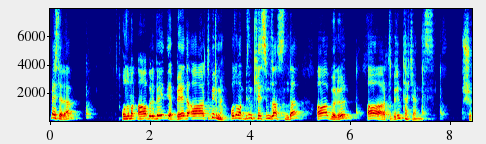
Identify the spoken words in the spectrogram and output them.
Mesela o zaman A bölü B'ydi ya B de A artı 1 mi? O zaman bizim kesrimiz aslında A bölü A artı 1'in ta kendisi. Şu.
